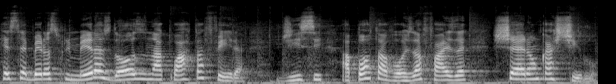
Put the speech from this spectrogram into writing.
receberam as primeiras doses na quarta-feira disse a porta-voz da Pfizer, Sharon Castillo.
